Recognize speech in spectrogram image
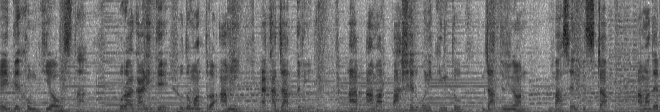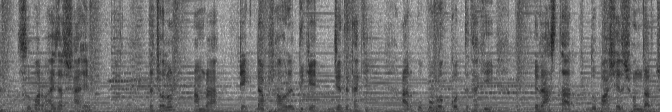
এই দেখুন কি অবস্থা। পুরা গাড়িতে শুধুমাত্র আমি একা যাত্রী। আর আমার পাশের উনি কিন্তু যাত্রী নন, বাসের স্টাফ আমাদের সুপারভাইজার সাহেব। তো চলুন আমরা টেকনাফ শহরের দিকে যেতে থাকি আর উপভোগ করতে থাকি রাস্তার দুপাশের সৌন্দর্য।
